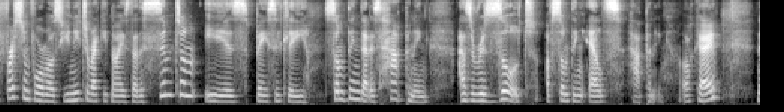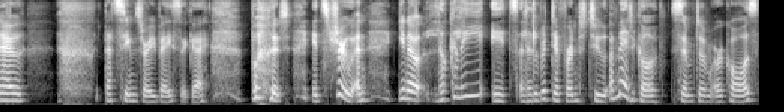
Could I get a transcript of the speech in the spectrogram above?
first and foremost, you need to recognize that a symptom is basically something that is happening as a result of something else happening. Okay. Now, that seems very basic, eh? But it's true. And, you know, luckily it's a little bit different to a medical symptom or cause.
